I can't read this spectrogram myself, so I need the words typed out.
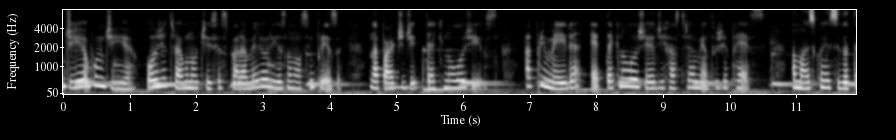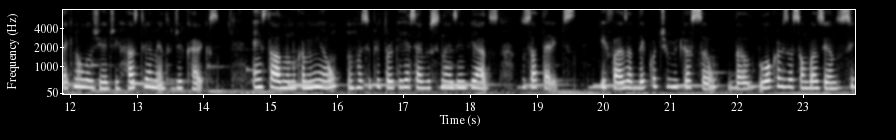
dia, bom dia! Hoje trago notícias para melhorias na nossa empresa, na parte de tecnologias. A primeira é tecnologia de rastreamento GPS, a mais conhecida tecnologia de rastreamento de cargas. É instalado no caminhão um receptor que recebe os sinais enviados dos satélites e faz a decodificação da localização baseando-se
